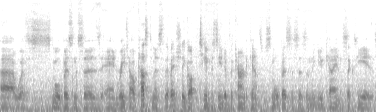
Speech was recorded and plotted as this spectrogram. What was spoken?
uh, with small businesses and retail customers. They've actually got 10% of the current accounts for small businesses in the UK in six years.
